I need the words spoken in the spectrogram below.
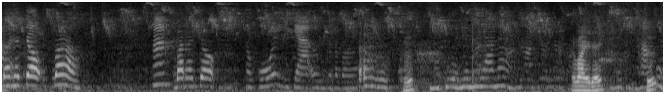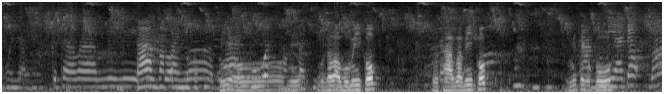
บ้านเจาะบ้าบ้านเจาะสบายเด้ซื้อก็ถามว่ามีมีตามไปนี่ก็คือมีโอ้มีบุญว่าบ่มีกบตัวถามว่ามีกบมีแต่กระปูเมียเจ้าบ้า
